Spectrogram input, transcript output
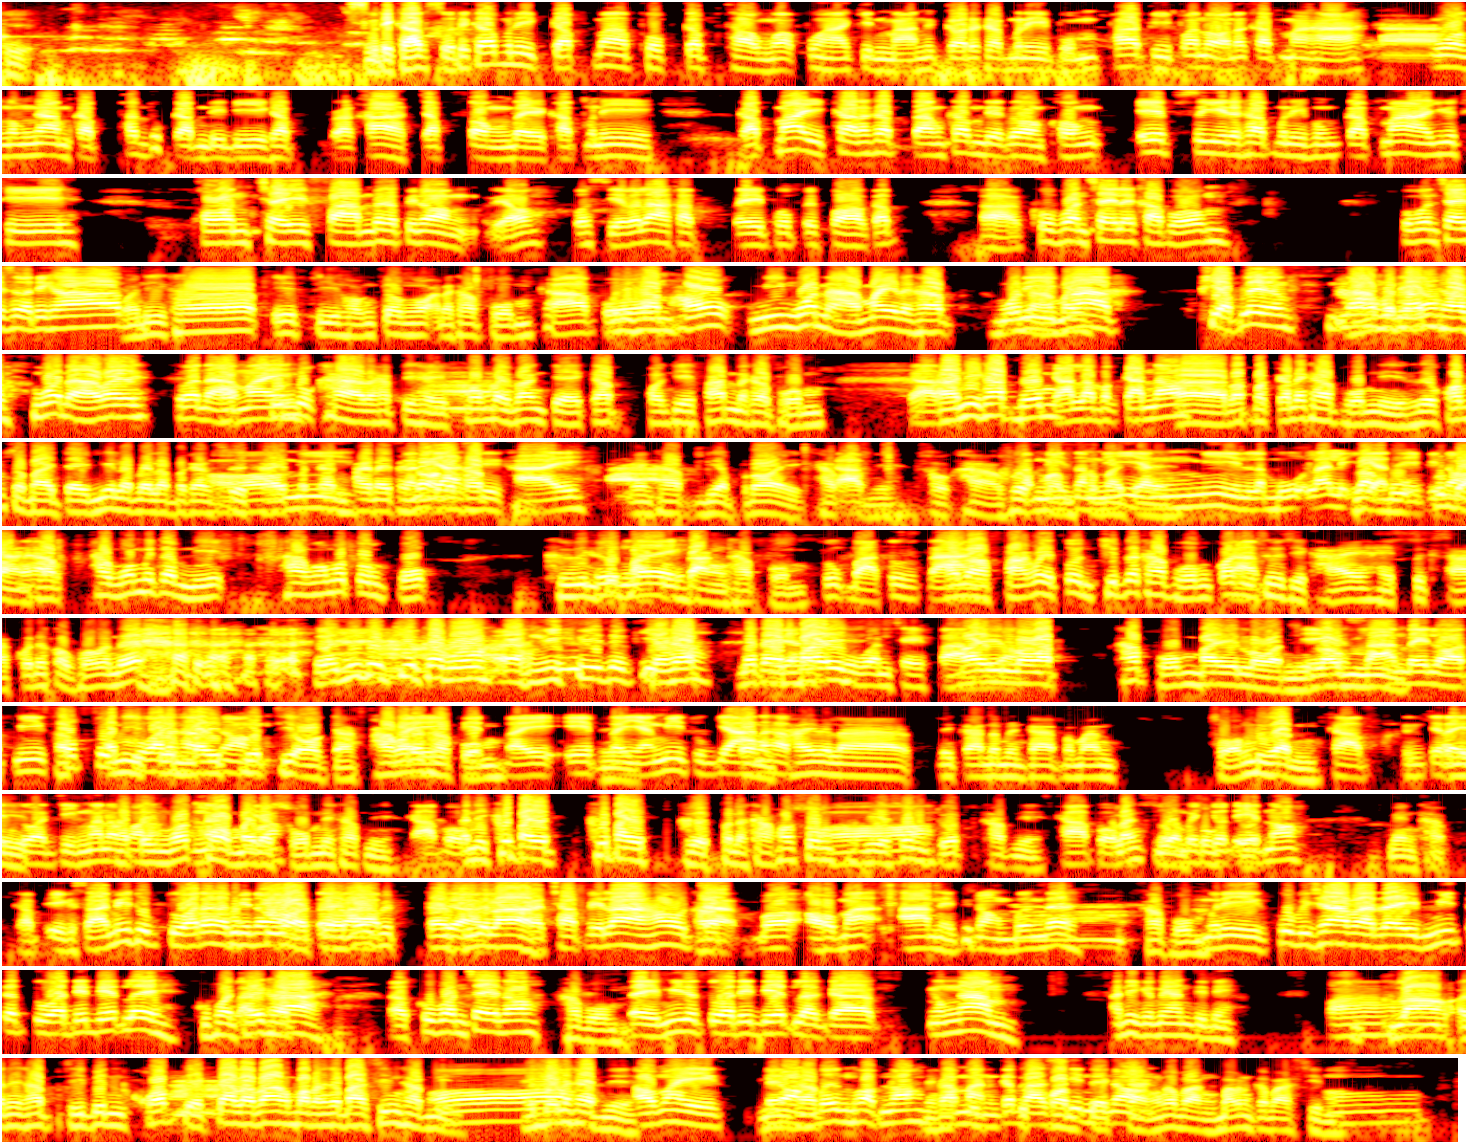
พี่สวัสดีครับสวัสดีครับวันนี้กลับมาพบกับเท่าเงาะผู้หากินหมานึกเก่านะครับวันนี้ผมพาพี่พ่อหนอนะครับ มาหาง่วงงามๆครับพันธุกรรมดีๆครับราคาจับต้องได้ครับวันนี้กลับมาอีกครั้งนะครับ ตามคำเรียกร้องของ FC นะครับวันนี้ผมกลับมาอยู่ที่พรชัยฟาร์มนะครับพี่น้องเดี๋ยวก็เสียเวลาครับไปพบไปพอกับอ่าครูพรชัยเลยครับ ผมครูพรชัยสวัสดีครับสวัสดีครับเอฟซีของจอเงาะนะครับ ผมครับผวันมนี้ทำเขามีงวดหนาไหมนะครับงวัวนดหนี้นาไหมมา เพียบเลยน้น้อองงคนท่านี้นครับงวดหนาไหมว่าหนาไหมขอบคุณลูกค้านะครับที่ให้ความไว้วางใจกับพรเจฟันนะครับผมครับอันนี้ครับผมการรับประกันเนาะอ่ารับประกันได้ครับผมนี่คือความสบายใจมีอะไรไปรับประกันซื้อขายประกันภายในภายนอกสัญญานะครับซื้อขาย นะครับเรียบร้อยครับครับ อันนี้ข่าวๆเพื่อตำคหวานี้มสตำหบายนี้ใจยังมีระบุรายละระเอียดบุให้ทุพี่กน้อองย่างนะคครัรับ บทางว่าไม่ตำหนี้ทางว่าไม่ตรงปก คืนคืทุนกบาทเลย ทุกตังค์ครับผม ทุกบาททุกสตางเอาค์ล่ะฝากไว้ต้นคลิปนะครับผมก่อนครัที่บ ซื้อสิขายให้ปรึกษาคนในครอบครัวกันเนอะเรามีต้นคลิปครับผม เออมีมีทุกเกียนะครับแล้วก็ใบวันชัยฟาร์ม ใบหลอด ครับผมใบหลอดเอนี่กเรามีสารใบหลอดมีครบทุกอันนี้ตัวเป็นนะคใบรับพี่น้องเพชรที่ออกจากภาใบวะนะครับเพผชมรใบเอฟใบหยังมีทุกอย่างต้องนะครับใช้เวลาในการดำเนินการประมาณสองเดือน ครับถึงจะได้อันนี้ ตัวจริงมานะถ้าเป็นงดทองใบผสมนี่ครับนี่ ครับผม อันนี้คือใบคือใบเกิดผลนะครับเขาส่งอ๋อ เรียส่งจดครับนี่ ครับผมกำลังเตรียมส่งไปส่งจดเอฟเนาะแม่นครับ ครับเอกสารมีทุกตัวนะครับทุกพี่น้องตัวแต่ไม่เป็นการเสียเวลากระชับเวลาเฮาครัจะบบ่เอามาอ่านให้พี่น้องเบิ่งเด้อครับผมมื้อนี้ครูพิชาว่าได้มีแต่ตัวเด็ดๆเลยครูพรชัยครับาเอ่อครูพรชัยเนาะครับผมได้มีแต่ตัวเด็ดๆแล้วก็งามๆอั นนี้ก็แม่นตินี่ว้าวลาวอันนี้ครับที่เป็นครอบแตกต่างระหว่างบามันกับบาซินครับนี่อ๋อเห็นไหมนะครับนี่ เอามาให้พี่น้องแม่นครับ เบิ่งพร้อมเนาะนะกะมันกับบาซินเป็พี่ควน้มองแตกต่างระหว่างบามันกับบาซินอ๋อ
